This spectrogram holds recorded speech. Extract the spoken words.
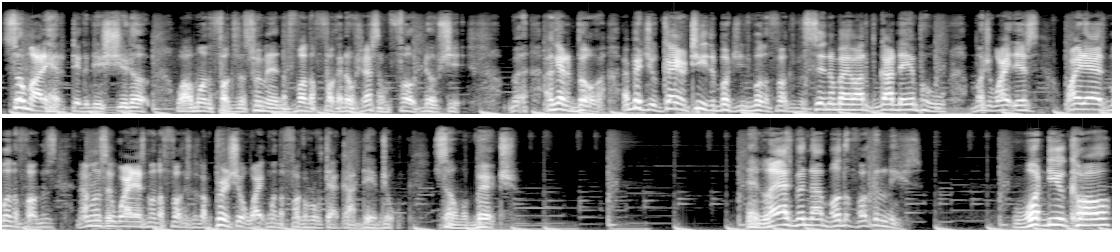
Somebody had to think of this shit up while motherfuckers are swimming in the motherfucking ocean. That's some fucked up shit. I got I bet I bet you guarantee a bunch of these motherfuckers were sitting about the goddamn pool. A bunch of white ass, white ass motherfuckers. And I'm gonna say white ass motherfuckers because I'm pretty sure white motherfucker wrote that goddamn joke. Son of a bitch. And last but not motherfucking least, what do you call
